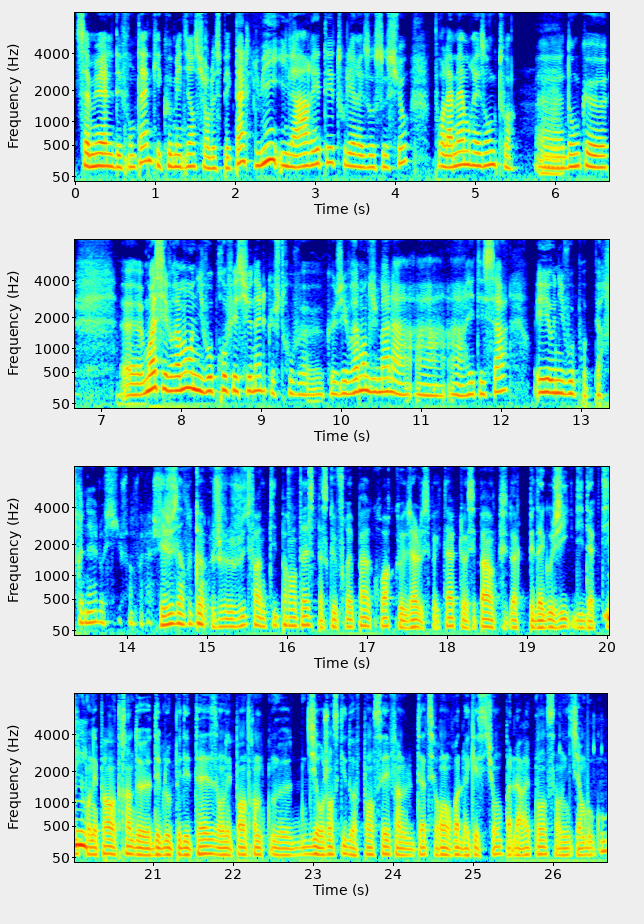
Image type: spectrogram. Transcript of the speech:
Samuel Desfontaines, qui est comédien sur le spectacle, lui, il a arrêté tous les réseaux sociaux pour la même raison que toi. Mmh. Donc euh, moi, c'est vraiment au niveau professionnel que je trouve euh, que j'ai vraiment du mal à, arrêter ça et au niveau personnel aussi. Enfin, voilà, je... juste un truc, je veux juste faire une petite parenthèse parce qu'il ne faudrait pas croire que déjà le spectacle, c'est pas un spectacle pédagogique, didactique. Mm. On n'est pas en train de développer des thèses, on n'est pas en train de dire aux gens ce qu'ils doivent penser. Enfin, le théâtre, c'est vraiment le droit de la question, pas de la réponse, on y tient beaucoup.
